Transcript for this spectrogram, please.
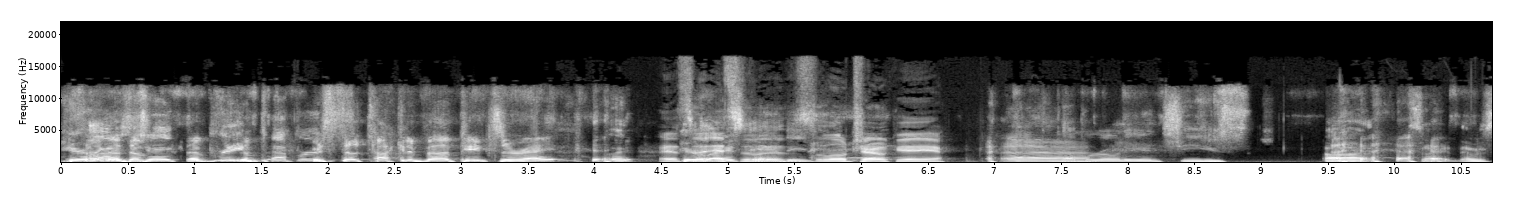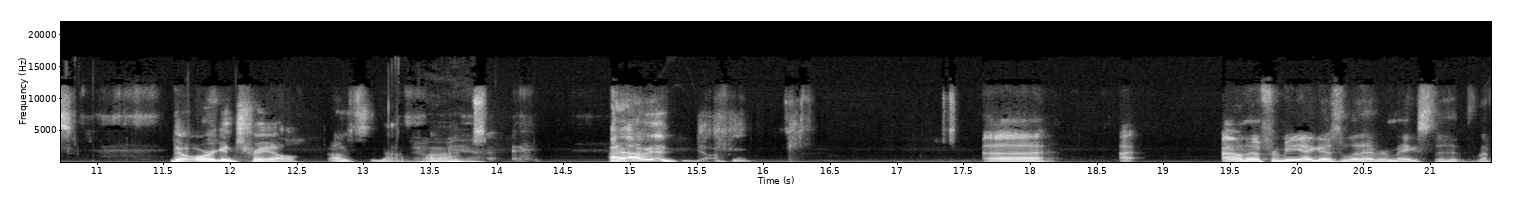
here like lies the- Jake the- green the- peppers. we're still talking about pizza, right? It's Here a, lies it's, a, it's a little joke. Yeah, yeah. pepperoni and cheese. Uh, sorry, that was the Oregon Trail. I was, no, Oh, uh, yeah. I, I, Uh, I, I don't know. For me, I guess whatever makes the, the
